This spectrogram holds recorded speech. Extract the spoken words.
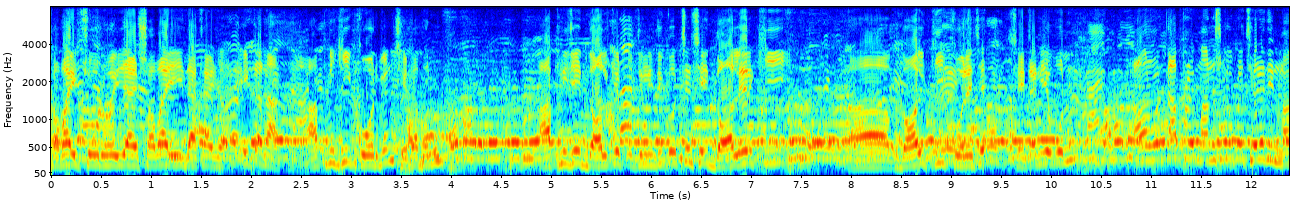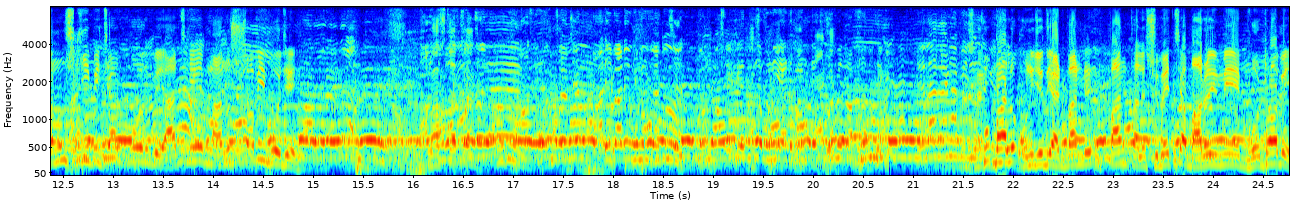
সবাই চোর হয়ে যায় সবাই এই দেখায় এটা না। আপনি কি করবেন সেটা বলুন? আপনি যে দলকে প্রতিনিধি করছেন সেই দলের কি দল কি করেছে সেটা নিয়ে বলুন। আমার মতে তারপরে মানুষকে উপরে ছেড়ে দিন মানুষ কি বিচার করবে? আজকে মানুষ সবই বোঝে রাস্তা বলছেন, বলছেন যে বাড়ি বাড়ি উনি যাচ্ছেন। সেক্ষেত্রে উনি অ্যাডভান্টেজ পাবেন আপনার থেকে। খুব ভালো উনি যদি অ্যাডভান্টেজ পান তাহলে শুভেচ্ছা বারোই মে ভোট হবে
